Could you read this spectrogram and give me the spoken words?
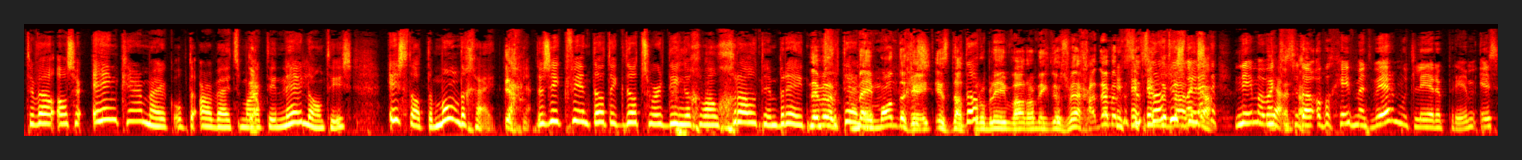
Terwijl als er één kenmerk op de arbeidsmarkt in Nederland is... is dat de mondigheid. Dus ik vind dat ik dat soort dingen gewoon groot en breed Nee, moet vertellen. mijn mondigheid Dus is dat, probleem waarom ik dus wegga. Nee, maar dat is Maar inderdaad- dat- ja. nee, maar wat Ja. je ze dan op een gegeven moment weer moet leren, Prim, is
